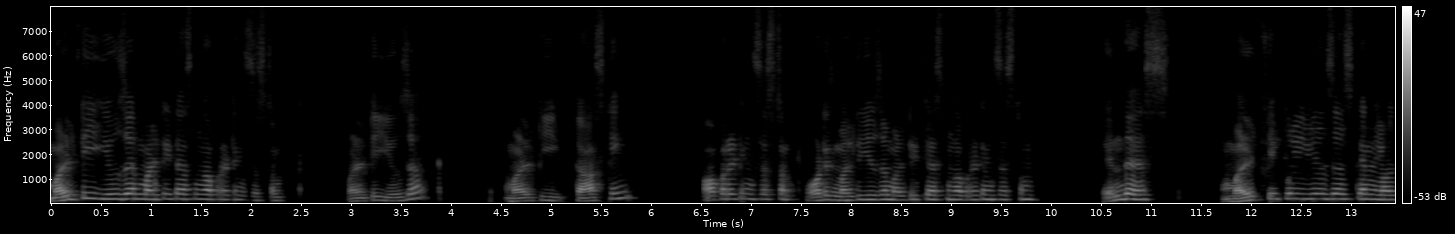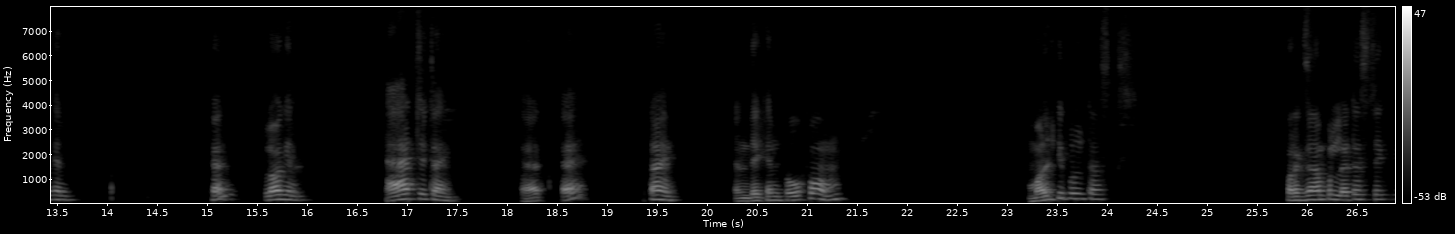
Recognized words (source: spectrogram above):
multi-user multitasking operating system. Multi-user multitasking operating system. What is multi-user multitasking operating system? In this, multiple users can log in. Can log in at a time. At a time. And they can perform multiple tasks. For example, let us take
